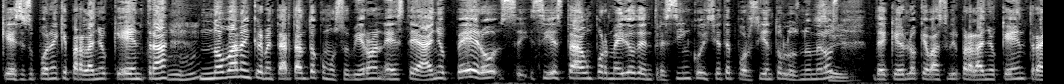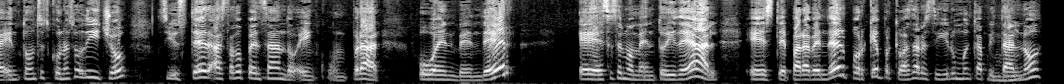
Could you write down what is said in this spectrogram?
que se supone que para el año que entra no van a incrementar tanto como subieron este año, pero sí, sí está un por medio de entre 5 y 7% los números de qué es lo que va a subir para el año que entra. Entonces, con eso dicho, si usted ha estado pensando en comprar o en vender, este es el momento ideal este para vender ¿por qué? porque vas a recibir un buen capital ¿no?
